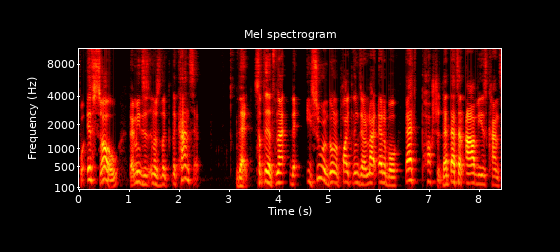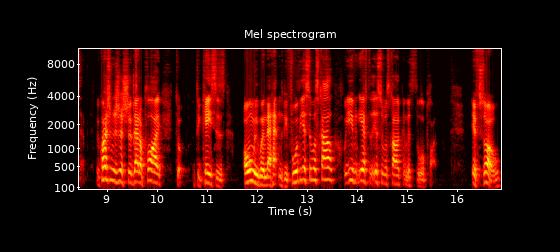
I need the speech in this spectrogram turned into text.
Well, if so, that means it was the, the concept that something that's not that isurim don't apply to things that are not edible. That's posture. That that's an obvious concept. The question is just should that apply to, to cases only when that happens before the issur was chal, or even after the issur was chal, can it still apply? If so,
